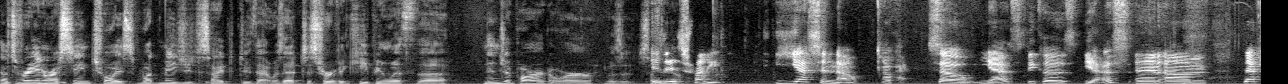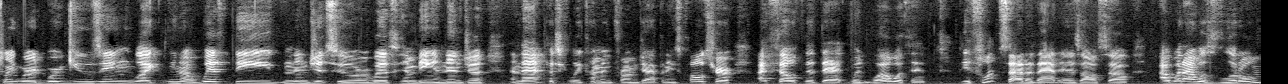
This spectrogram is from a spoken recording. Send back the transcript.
That was a very interesting choice. What made you decide to do that? Was that just sort of in keeping with the ninja part, or was it? Something it, it's else? funny. Yes and no. Okay. So yes, because yes, and um, definitely we're we're using like you know with the ninjutsu or with him being a ninja and that particularly coming from Japanese culture, I felt that that went well with it. The flip side of that is also I, when I was little,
